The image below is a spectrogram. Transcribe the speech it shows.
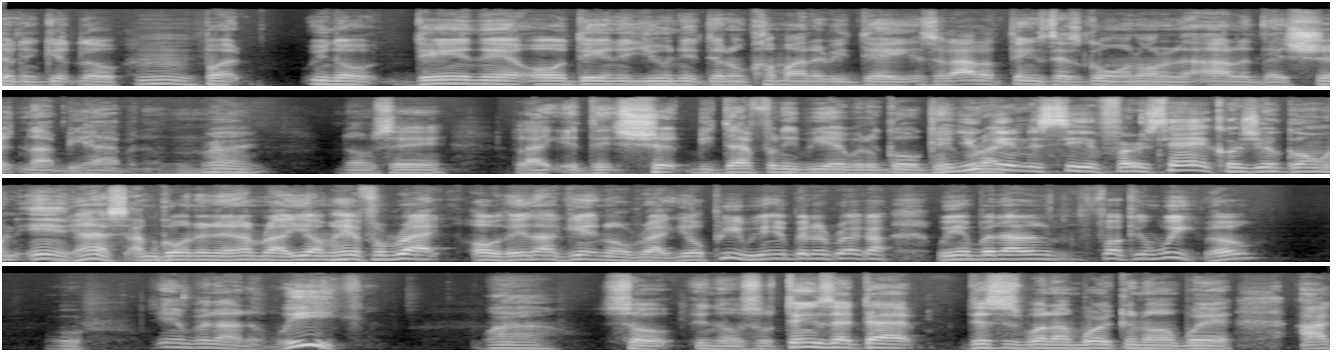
and get low, Mm. but. You know, day in there all day in the unit. They don't come out every day. There's a lot of things that's going on in the island that should not be happening. Right. You know what I'm saying? Like it, they should be definitely be able to go get And you right. getting to see it firsthand because you're going in. Yes, I'm going in there. I'm like, yo, I'm here for rec. Oh, they're not getting no rec. Yo, P, we ain't been in rec. We ain't been out in a fucking week, bro. Oof. You ain't been out a week. Wow. So you know, so things like that. This is what I'm working on, where I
